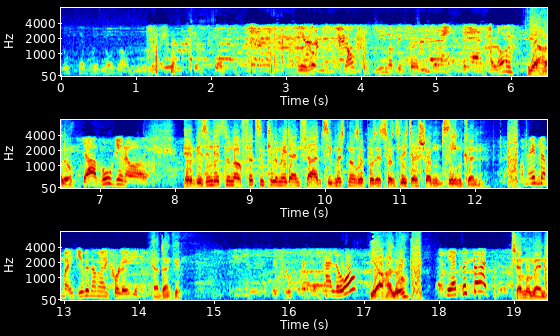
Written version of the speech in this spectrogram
Flugzeug wird notlaufen, ist aber ernst jetzt, gell? Hallo? Ja, hallo. Ja, wo genau? Äh, wir sind jetzt nur noch 14 Kilometer entfernt. Sie müssten unsere Positionslichter schon sehen können. Moment einmal, ich gebe Ihnen meine Kollegin. Ja, danke. Hallo? Ja, hallo? Ja, grüß Gott. Kleinen Moment.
